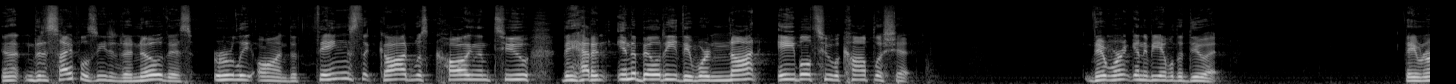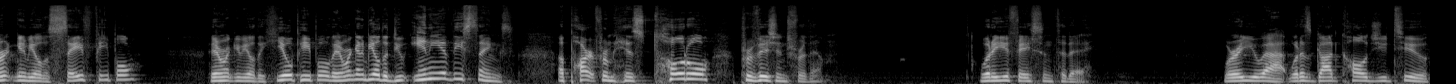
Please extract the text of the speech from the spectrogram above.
And the disciples needed to know this early on. The things that God was calling them to, they had an inability, they were not able to accomplish it. They weren't going to be able to do it. They weren't going to be able to save people. They weren't going to be able to heal people. They weren't going to be able to do any of these things apart from His total provision for them. What are you facing today? Where are you at? What has God called you to?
